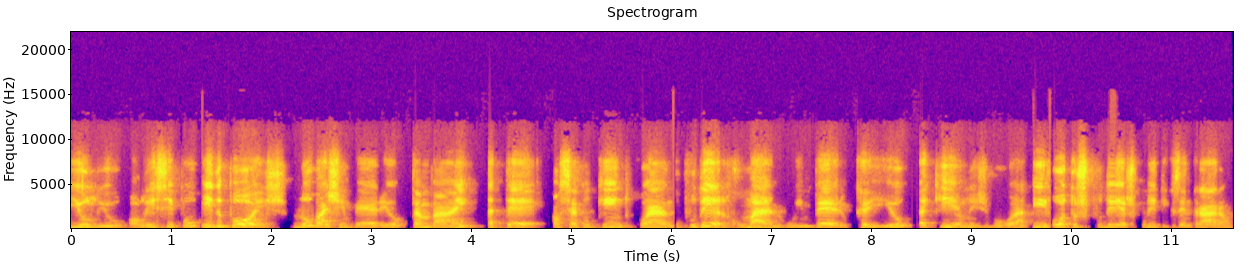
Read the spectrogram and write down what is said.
Iulio, Olícipo, e depois no Baixo Império, também, até ao século V, quando o poder romano, o Império, caiu aqui em Lisboa e outros poderes políticos entraram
